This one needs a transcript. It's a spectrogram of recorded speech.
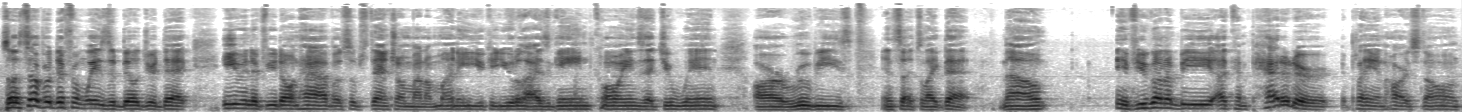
So several different ways to build your deck. Even if you don't have a substantial amount of money, you can utilize game coins that you win or rubies and such like that. Now, if you're going to be a competitor playing Hearthstone,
